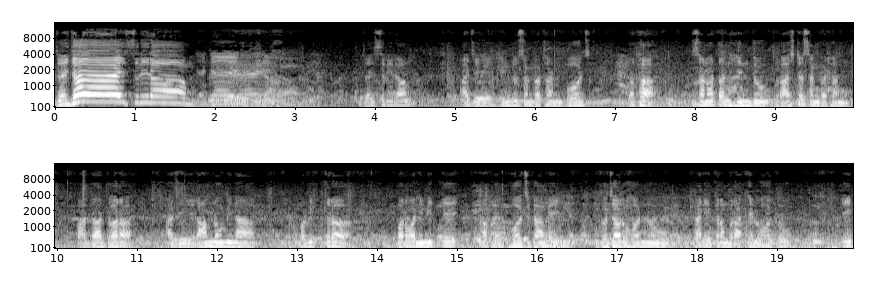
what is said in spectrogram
જય જય શ્રી રામ જય શ્રી રામ આજે હિન્દુ સંગઠન ભોજ તથા સનાતન હિન્દુ રાષ્ટ્ર સંગઠન પાદરા દ્વારા આજે રામનવમીના પવિત્ર પર્વ નિમિત્તે આપણે ભોજ ગામે ધ્વજારોહણનો કાર્યક્રમ રાખેલો હતો. એક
